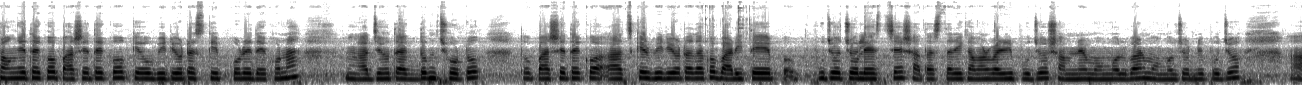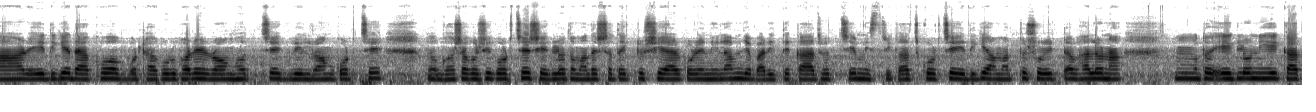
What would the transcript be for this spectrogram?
সঙ্গে থেকো, পাশে থেকো, কেউ ভিডিওটা স্কিপ করে দেখো না। আর যেহেতু একদম ছোট, তো পাশে থেকো। আজকের ভিডিওটা দেখো, বাড়িতে পুজো চলে এসছে। সাতাশ তারিখ আমার বাড়ির পুজো, সামনের মঙ্গলবার, মঙ্গলচণ্ডী পুজো। আর এইদিকে দেখো, ঠাকুর ঘরের রং হচ্ছে, গ্রিল রং করছে, ঘষাঘষি করছে, সেগুলো তোমাদের সাথে একটু শেয়ার করে নিলাম যে বাড়িতে কাজ হচ্ছে, মিস্ত্রি কাজ করছে এদিকে আমার তো শরীরটা ভালো না। তো এগুলো নিয়েই কাজ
